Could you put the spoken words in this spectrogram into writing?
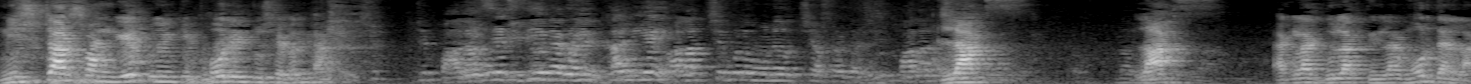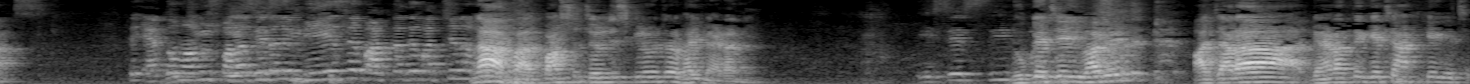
নিষ্ঠার সঙ্গে টোয়েন্টি ফোর ইন্টু সেভেন কাজ করেছে মনে লাক্স লাক্স এক লাখ দু লাখ তিন লাখ মোর দেন লাক্স। এত মানুষ পালাচ্ছে তাহলে বিএসএফ আটকাতে পারছে না? না পাঁচশো চল্লিশ কিলোমিটার ভাই ঢুকেছে এইভাবে আর যারা গেঁড়াতে গেছে আটকে গেছে।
